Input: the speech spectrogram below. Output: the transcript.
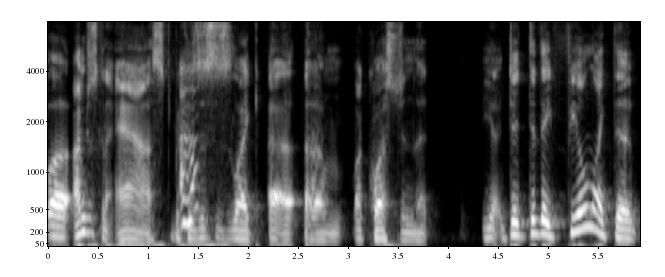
Uh, I'm just going to ask because Uh-huh. this is like a, um, a question that you know. Did did they feel like the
